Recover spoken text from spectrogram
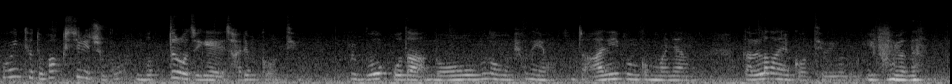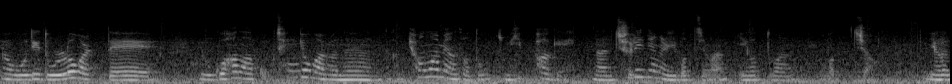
포인트도 확실히 주고 멋들어지게 잘 입을 것 같아요. 그리고 무엇보다 너무너무 편해요. 진짜 안 입은 것 마냥 날아다닐 것 같아요. 이거 입으면은. 그냥 어디 놀러 갈 때 이거 하나 꼭 챙겨가면은 약간 편하면서도 좀 힙하게. 난 추리닝을 입었지만 이것 또한 멋져. 이런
